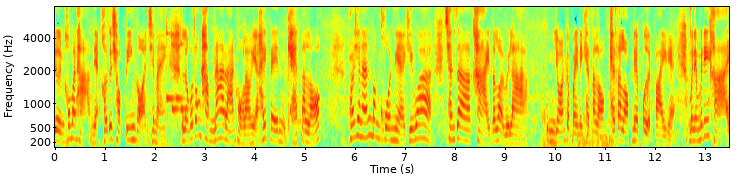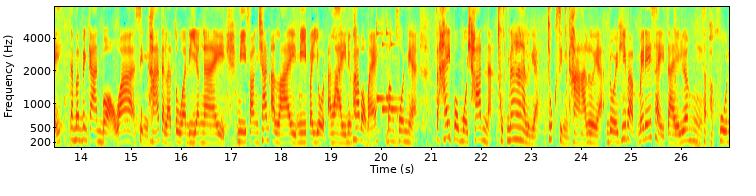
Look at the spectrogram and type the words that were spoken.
เดินเข้ามาถามเนี่ยเขาจะช้อปปิ้งก่อนใช่ไหมเราก็ต้องทำหน้าร้านของเราเนี่ยให้เป็นแคตตาล็อก เพราะฉะนั้นบางคนเนี่ยคิดว่าฉันจะขายตลอดเวลา คุณย้อนกลับไปในแคตตาล็อกแคตตาล็อกเนี่ยเปิดไปเนี่ยมันยังไม่ได้ขาย แต่มันเป็นการบอกว่าสินค้าแต่ละตัวดียังไง มีฟังก์ชันอะไร มีประโยชน์อะไรนึกภาพออกไหมบางคนเนี่ยจะให้โปรโมชั่นอะทุกหน้าเลยอะทุกสินค้าเลยอะโดยที่แบบไม่ได้ใส่ใจเรื่องสรรพคุณ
